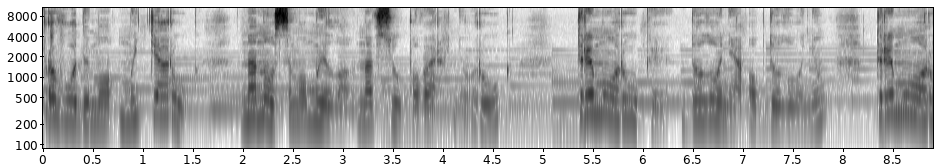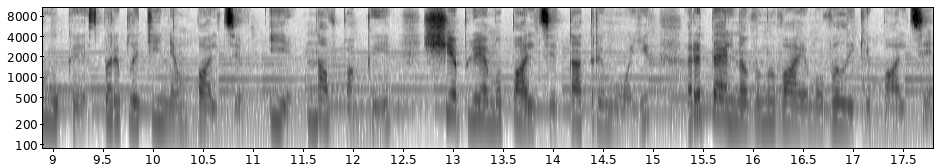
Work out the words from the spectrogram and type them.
Проводимо миття рук, наносимо мило на всю поверхню рук, тримо руки долоня об долоню, тримо руки з переплетінням пальців і навпаки, щеплюємо пальці та тримо їх, ретельно вимиваємо великі пальці,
